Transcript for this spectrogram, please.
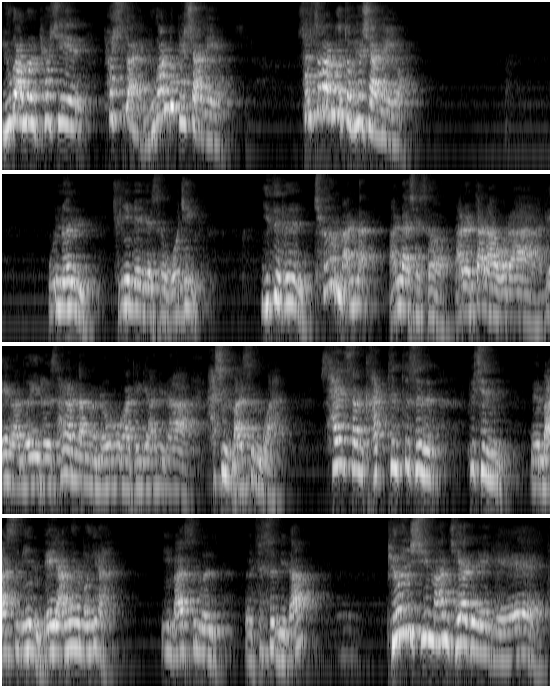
유감을 표시 표시도 안 해요. 유감도 표시 안 해요. 섭섭한 것도 표시 안 해요. 우리는 주님에게서 오직 이들을 처음 만나, 만나셔서 나를 따라오라. 내가 너희를 사람 낳는 어부가 되게 하리라. 하신 말씀과 사실상 같은 뜻을, 뜻인 말씀인 내 양을 먹이라. 이 말씀을 듣습니다. 변심한 제자들에게,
